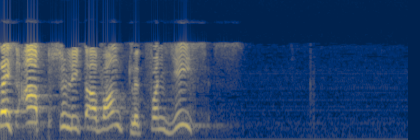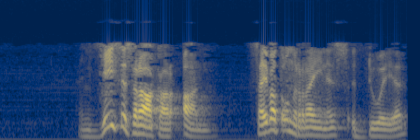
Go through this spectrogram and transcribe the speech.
Sy's absoluut afhanklik van Jesus. En Jesus raak haar aan. Sy wat onrein is, 'n dooie,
